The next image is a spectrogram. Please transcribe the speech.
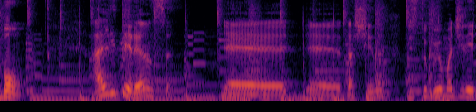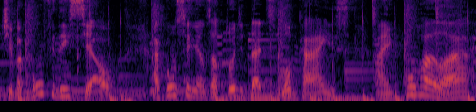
Bom, a liderança é, é, da China distribuiu uma diretiva confidencial aconselhando as autoridades locais a encurralar,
